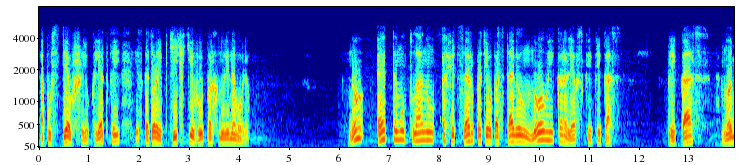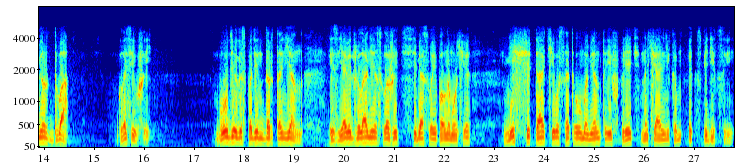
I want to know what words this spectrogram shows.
опустевшую клеткой, из которой птички выпорхнули на волю. Но этому плану офицер противопоставил новый королевский приказ. Приказ номер два, гласивший «Будя господин Д'Артаньян изъявит желание сложить с себя свои полномочия, не считать его с этого момента и впредь начальником экспедиции».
